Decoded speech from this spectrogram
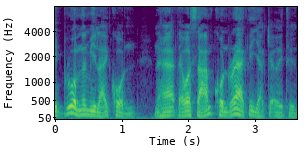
10 ร่วมนั้นมีหลายคน นะฮะแต่ว่า 3 คนแรกที่อยากจะเอ่ยถึง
